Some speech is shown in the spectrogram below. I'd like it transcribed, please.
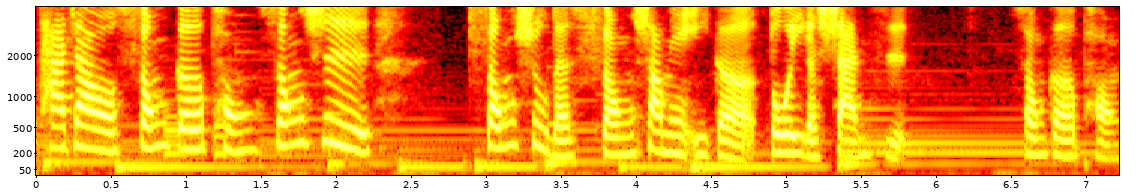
它叫松哥烹，松是松树的松，上面一个多一个山字，松哥烹。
